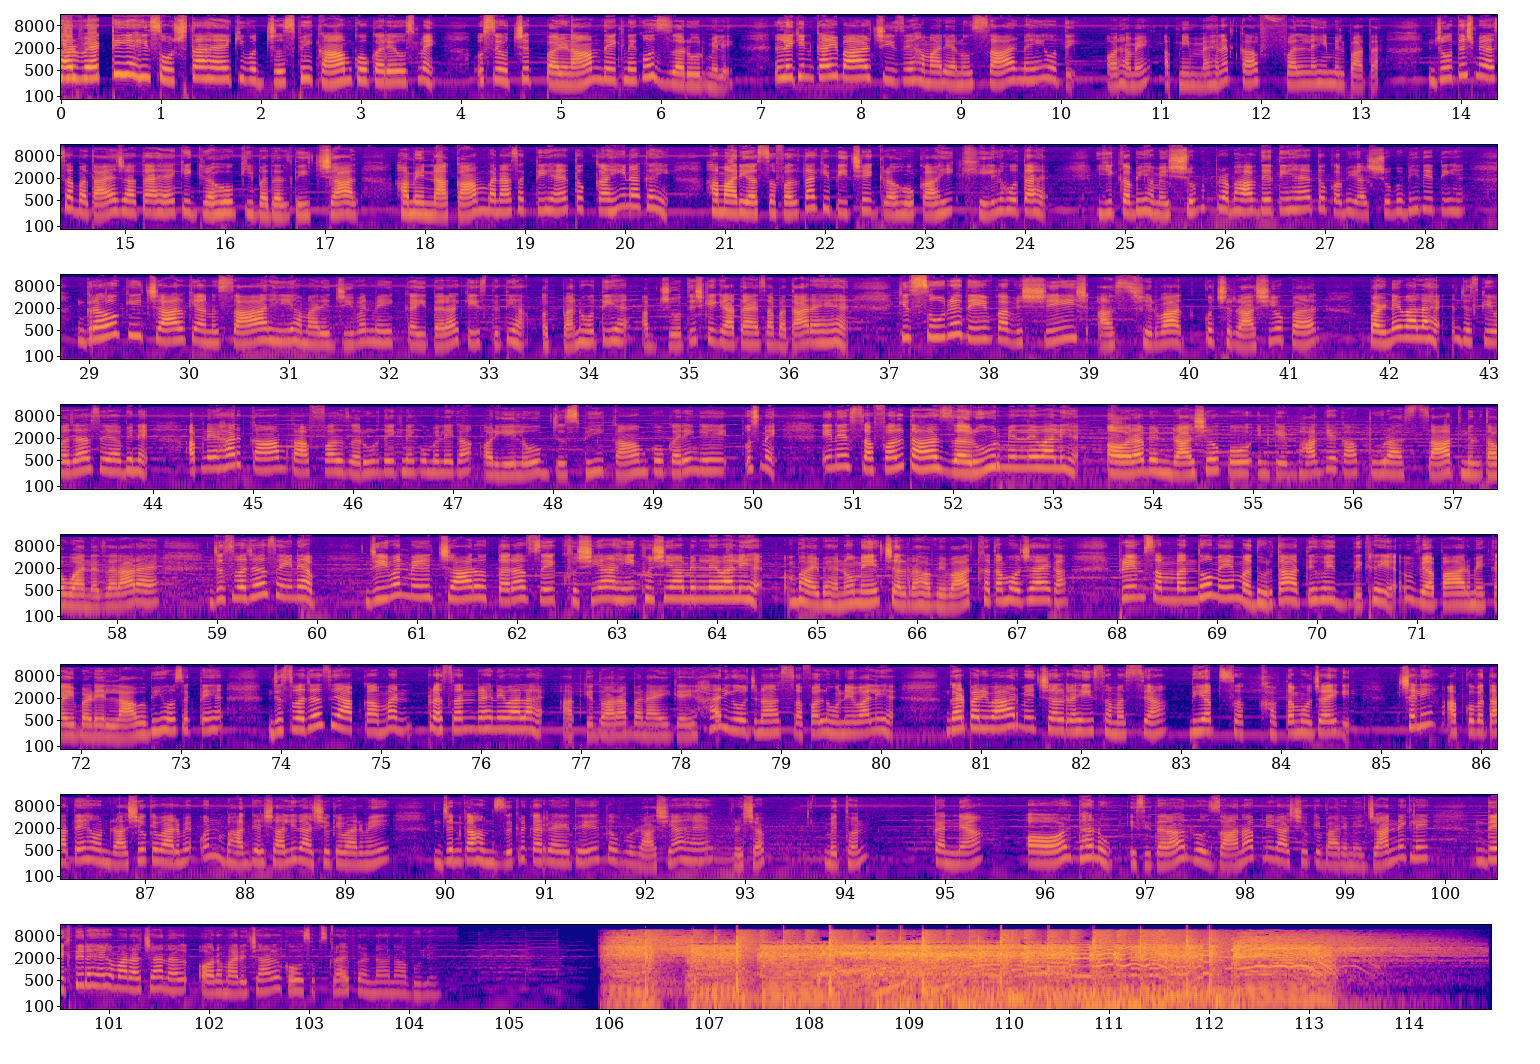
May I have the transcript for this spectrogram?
हर व्यक्ति यही सोचता है कि वो जिस भी काम को करे उसमें उसे उचित परिणाम देखने को ज़रूर मिले। लेकिन कई बार चीज़ें हमारे अनुसार नहीं होती और हमें अपनी मेहनत का फल नहीं मिल पाता। ज्योतिष में ऐसा बताया जाता है कि ग्रहों की बदलती चाल हमें नाकाम बना सकती है तो कहीं ना कहीं हमारी असफलता के पीछे ग्रहों का ही खेल होता है। ये कभी हमें शुभ प्रभाव देती हैं तो कभी अशुभ भी देती हैं। ग्रहों की चाल के अनुसार ही हमारे जीवन में कई तरह की स्थितियाँ उत्पन्न होती है। अब ज्योतिष के ज्ञाता ऐसा बता रहे हैं कि सूर्य देव का विशेष आशीर्वाद कुछ राशियों पर पड़ने वाला है, जिसकी वजह से अभिनय अपने हर काम का फल ज़रूर देखने को मिलेगा और ये लोग जिस भी काम को करेंगे, उसमें इन्हें सफलता ज़रूर मिलने वाली है। और अब इन राशियों को इनके भाग्य का पूरा साथ मिलता हुआ नज़र आ रहा है, जिस वजह से इन्हें अब जीवन में चारों तरफ़ से खुशियाँ ही खुशियाँ मिलने वाली है। भाई बहनों में चल रहा विवाद खत्म हो जाएगा। प्रेम संबंधों में मधुरता आती हुई दिख रही है। व्यापार में कई बड़े लाभ भी हो सकते हैं, जिस वजह से आपका मन प्रसन्न रहने वाला है। आपके द्वारा बनाई गई हर योजना सफल होने वाली है। घर परिवार में चल रही समस्या भी अब खत्म हो जाएगी। चलिए, आपको बताते हैं उन राशियों के बारे में, उन भाग्यशाली राशियों के बारे में, जिनका हम ज़िक्र कर रहे थे। तो वो राशियाँ हैं वृषभ, मिथुन, कन्या और धनु। इसी तरह रोज़ाना अपनी राशियों के बारे में जानने के लिए देखते रहें हमारा चैनल और हमारे चैनल को सब्सक्राइब करना ना भूलें।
